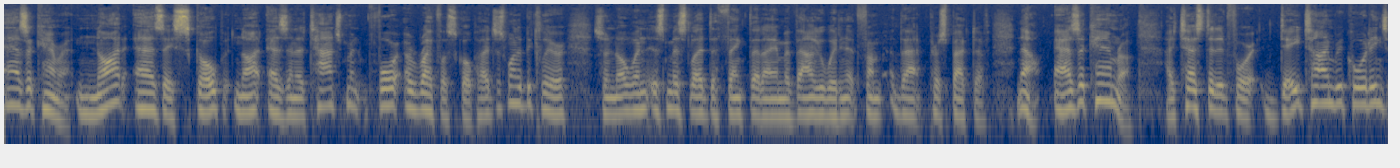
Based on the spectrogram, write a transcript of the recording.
as a camera, not as a scope, not as an attachment for a rifle scope. I just want to be clear so no one is misled to think that I am evaluating it from that perspective. Now, as a camera. I tested it for daytime recordings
